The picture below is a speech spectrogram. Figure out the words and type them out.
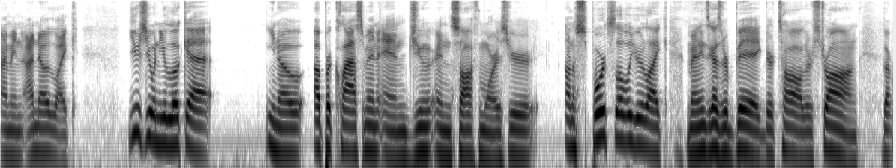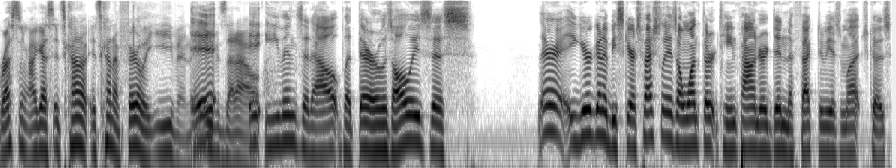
I mean, I know like usually when you look at you know upperclassmen and June and sophomores, you're on a sports level. You're like, man, these guys are big, they're tall, they're strong. But wrestling, I guess it's kind of it's kind of fairly even. It, It- evens that out. It evens it out, but there was always this. There, you're gonna be scared, especially as a 113 pounder. Didn't affect me as much because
